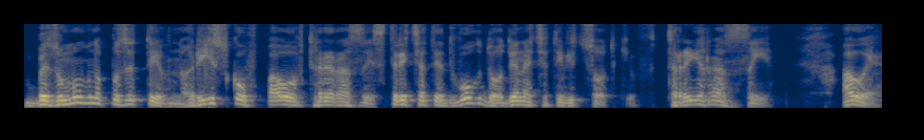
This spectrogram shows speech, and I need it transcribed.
Безумовно позитивно. Різко впало в три рази з 32 до 11%. В три рази. Але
